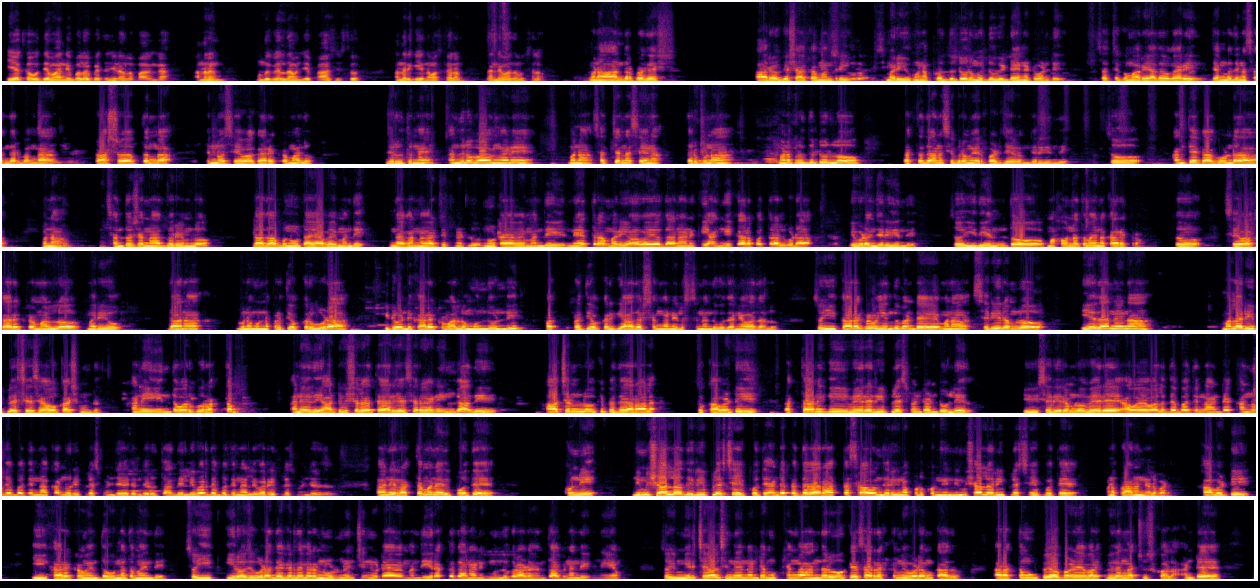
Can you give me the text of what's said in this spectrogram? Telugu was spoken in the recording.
ఈ యొక్క ఉద్యమాన్ని బలోపేతం చేయడంలో భాగంగా అందరం ముందుకు వెళ్దామని చెప్పి ఆశిస్తూ అందరికీ నమస్కారం ధన్యవాదము సెలవు. మన ఆంధ్రప్రదేశ్ ఆరోగ్య శాఖ మంత్రి మరియు మన ప్రొద్దుటూరు ముద్దుబిడ్డ అయినటువంటి సత్యకుమార్ యాదవ్ గారి జన్మదిన సందర్భంగా రాష్ట్ర వ్యాప్తంగా ఎన్నో సేవా కార్యక్రమాలు జరుగుతున్నాయి. అందులో భాగంగానే మన సత్యన్న సేన తరపున మన ప్రొద్దుటూరులో రక్తదాన శిబిరం ఏర్పాటు చేయడం జరిగింది. సో అంతేకాకుండా మన సంతోష్ అన్న ఆధ్వర్యంలో దాదాపు నూట యాభై మంది ఇందాక అన్నగారు చెప్పినట్లు నూట యాభై మంది నేత్ర మరియు అవయవ దానానికి అంగీకార పత్రాలు కూడా ఇవ్వడం జరిగింది. సో ఇది ఎంతో మహోన్నతమైన కార్యక్రమం. సో సేవా కార్యక్రమాల్లో మరియు దాన గుణం ఉన్న ప్రతి ఒక్కరు కూడా ఇటువంటి కార్యక్రమాల్లో ముందుండి ప్రతి ఒక్కరికి ఆదర్శంగా నిలుస్తున్నందుకు ధన్యవాదాలు. సో ఈ కార్యక్రమం ఎందుకంటే మన శరీరంలో ఏదానైనా మళ్ళీ రీప్లేస్ చేసే అవకాశం ఉంటుంది. కానీ ఇంతవరకు రక్తం అనేది ఆర్టిఫిషియల్గా తయారు చేశారు కానీ ఇంకా అది ఆచరణలోకి పెద్దగా రాలే. సో కాబట్టి రక్తానికి వేరే రీప్లేస్మెంట్ అంటూ లేదు. ఇవి శరీరంలో వేరే అవయవాలు దెబ్బతిన్నా అంటే కన్ను దెబ్బతిన్నా కన్ను రీప్లేస్మెంట్ చేయడం జరుగుతుంది లివర్ దెబ్బతిన్నా లివర్ రీప్లేస్మెంట్ జరుగుతుంది. కానీ రక్తం అనేది పోతే కొన్ని నిమిషాల్లో అది రీప్లేస్ చేయకపోతే అంటే పెద్దగా రక్తస్రావం జరిగినప్పుడు కొన్ని నిమిషాల్లో రీప్లేస్ చేయకపోతే మన ప్రాణం నిలబడదు. కాబట్టి ఈ కార్యక్రమం ఎంతో ఉన్నతమైంది. సో ఈ ఈ రోజు కూడా దగ్గర దగ్గర నూరు నుంచి నూట యాభై మంది ఈ రక్తదానానికి ముందుకు రావడం ఎంతో అభినందనీయం. సో మీరు చేయవలసింది ఏంటంటే ముఖ్యంగా అందరూ ఒకేసారి రక్తం ఇవ్వడం కాదు ఆ రక్తం ఉపయోగపడే విధంగా చూసుకోవాలా. అంటే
